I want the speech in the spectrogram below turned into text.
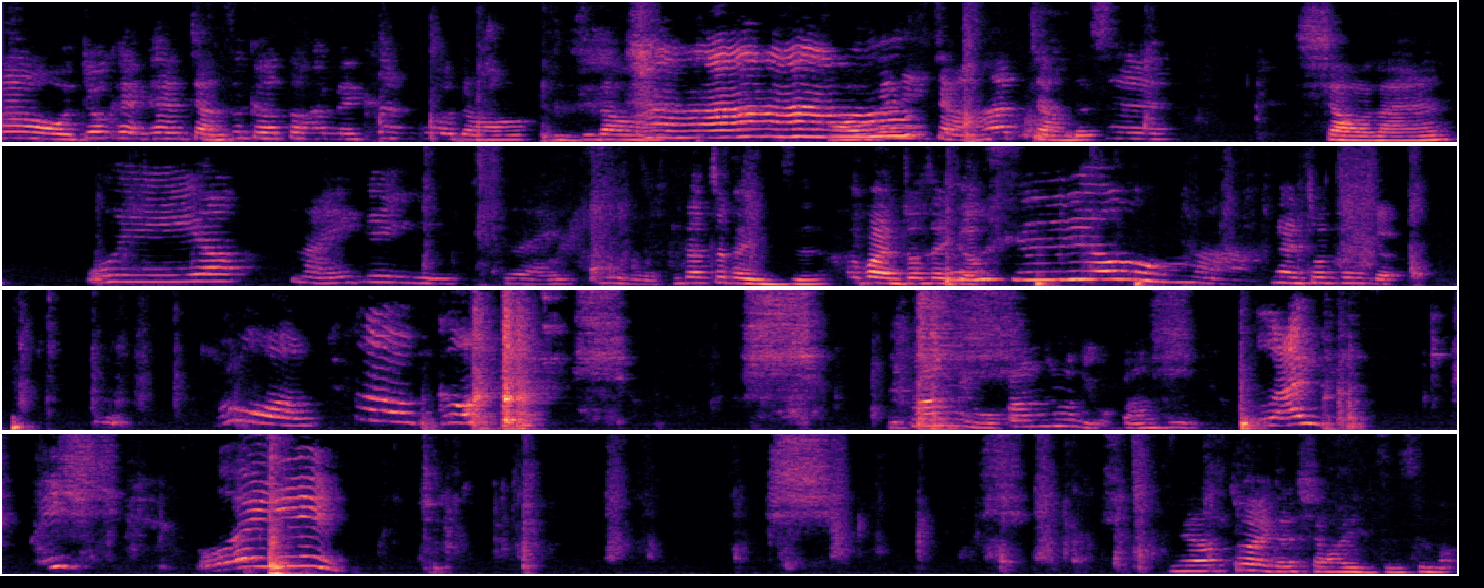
那我就可以开始讲这个都还没看过的哦，你知道吗？好，我跟你讲，他讲的是小兰。我也要买一个椅子来坐。那这个椅子，要不然你坐这个。不需要嘛。那你坐这个。坐这个。我帮你，我帮助你，我帮助你。来，我也。你要坐一个小椅子是吗？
